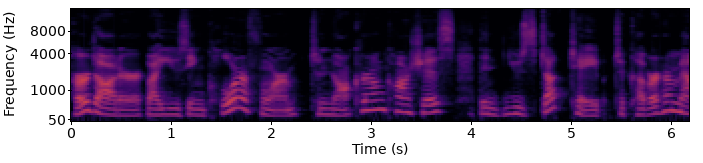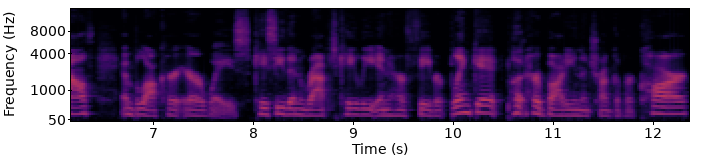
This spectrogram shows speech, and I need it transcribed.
her daughter by using chloroform to knock her unconscious, then used duct tape to cover her mouth and block her airways. Casey then wrapped Caylee in her favorite blanket, put her body in the trunk of her car.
